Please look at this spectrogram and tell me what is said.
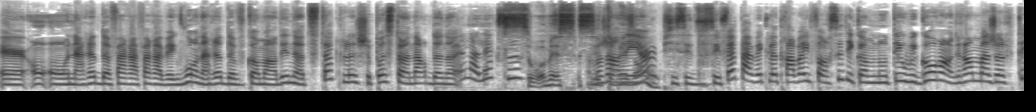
Euh, on, arrête de faire affaire avec vous, on arrête de vous commander notre stock. Là. Je sais pas si c'est un arbre de Noël, Alex. Moi, j'en ai un, puis c'est, c'est fait avec le travail forcé des communautés ouïghours en grande majorité.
